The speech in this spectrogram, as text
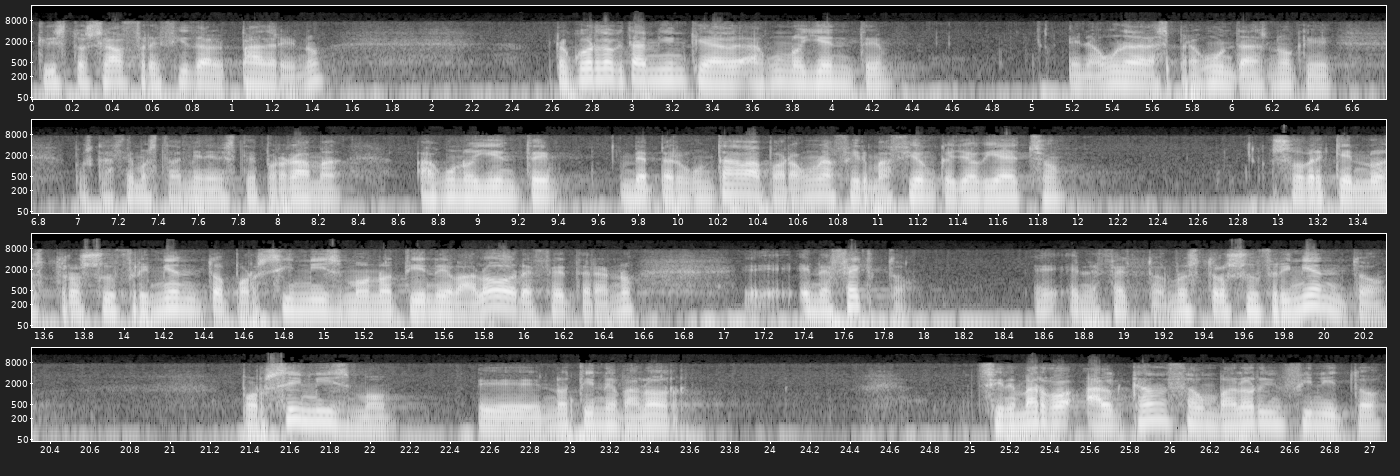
Cristo se ha ofrecido al Padre, ¿no? Recuerdo también que algún oyente, en alguna de las preguntas ¿no? que, pues, que hacemos también en este programa, algún oyente me preguntaba por alguna afirmación que yo había hecho sobre que nuestro sufrimiento por sí mismo no tiene valor, etcétera, ¿no? Eh, en efecto, eh, en efecto, nuestro sufrimiento por sí mismo eh, no tiene valor. Sin embargo, alcanza un valor infinito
